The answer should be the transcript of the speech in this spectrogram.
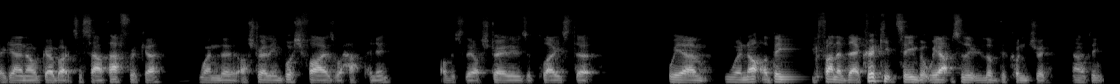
again i'll go back to south africa when the australian bushfires were happening. Obviously australia is a place that we um, we're not a big fan of their cricket team but we absolutely love the country. And i think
